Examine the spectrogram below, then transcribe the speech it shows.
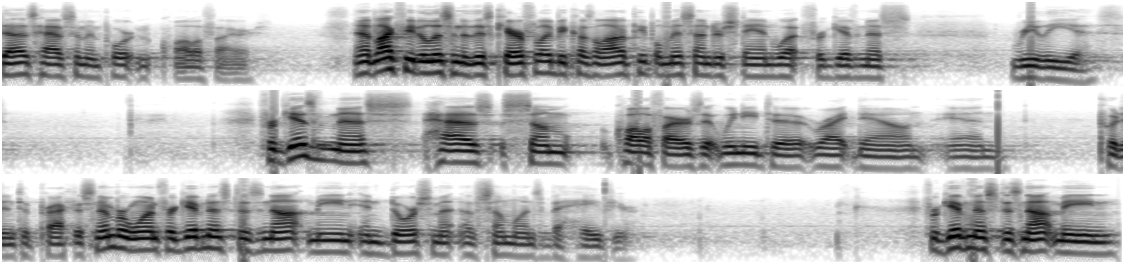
does have some important qualifiers. And I'd like for you to listen to this carefully because a lot of people misunderstand what forgiveness really is. Forgiveness has some qualifiers that we need to write down and put into practice. Number one, forgiveness does not mean endorsement of someone's behavior. Forgiveness does not mean,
